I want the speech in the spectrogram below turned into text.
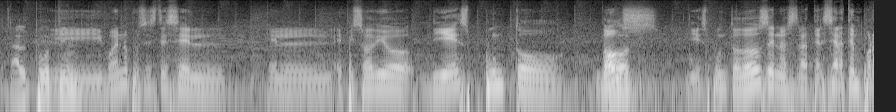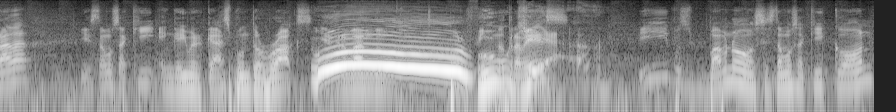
al Putin. y bueno, pues este es el, el episodio 10.2 10.2 de nuestra tercera temporada. Y estamos aquí en GamerCast.rocks ya grabando por fin Uh, otra yeah. vez. Y pues vámonos, estamos aquí con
